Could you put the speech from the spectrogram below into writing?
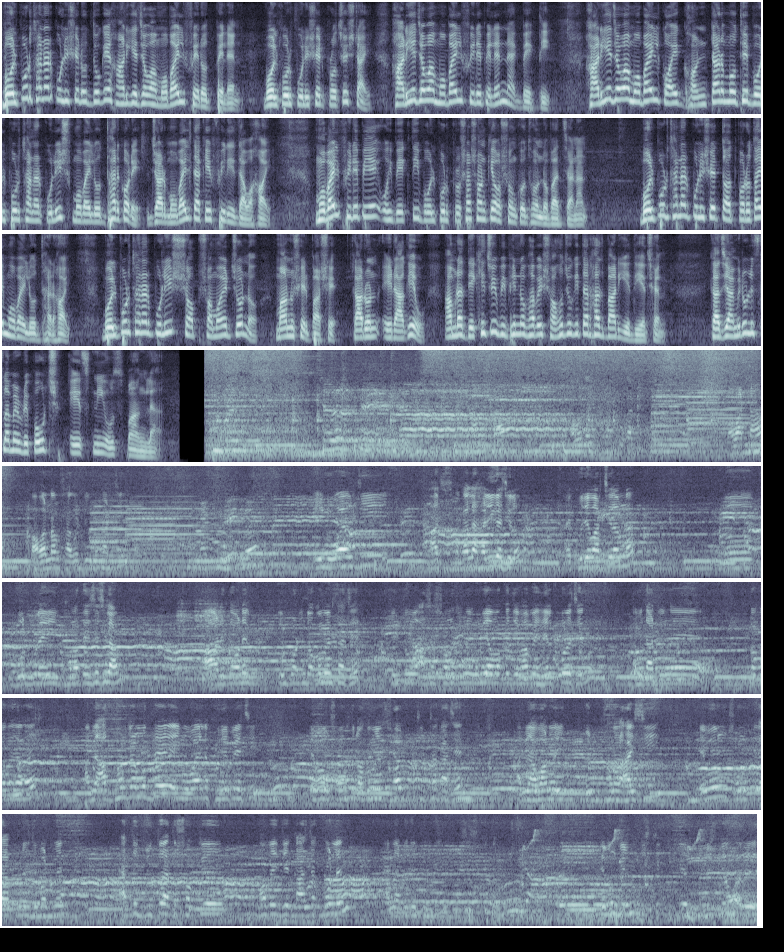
বোলপুর থানার পুলিশের উদ্যোগে হারিয়ে যাওয়া মোবাইল ফেরত পেলেন। বোলপুর পুলিশের প্রচেষ্টায় হারিয়ে যাওয়া মোবাইল ফিরে পেলেন এক ব্যক্তি। হারিয়ে যাওয়া মোবাইল কয়েক ঘণ্টার মধ্যে বোলপুর থানার পুলিশ মোবাইল উদ্ধার করে, যার মোবাইল তাকে ফিরিয়ে দেওয়া হয়। মোবাইল ফিরে পেয়ে ওই ব্যক্তি বোলপুর প্রশাসনকে অসংখ্য ধন্যবাদ জানান। বোলপুর থানার পুলিশের তৎপরতায় মোবাইল উদ্ধার হয়। বোলপুর থানার পুলিশ সব সময়ের জন্য মানুষের পাশে, কারণ এর আগেও আমরা দেখেছি বিভিন্নভাবে সহযোগিতার হাত বাড়িয়ে দিয়েছেন। কাজী আমিরুল ইসলামের রিপোর্ট এস নিউজ বাংলা। বাবার নাম? বাবার নাম সাগরদীপ মুখার্জি। এই মোবাইলটি আজ সকালে হারিয়ে গেছিল আমি খুঁজে পাচ্ছিলাম না। তো বোলপুরে এই থানাতে এসেছিলাম। আর এতে অনেক ইম্পর্টেন্ট ডকুমেন্টস আছে কিন্তু আসার সঙ্গে সঙ্গে উনি আমাকে যেভাবে হেল্প করেছেন আমি তার জন্য কৃতজ্ঞতা জানাই। আমি আধ ঘণ্টার মধ্যে এই মোবাইলটা খুঁজে পেয়েছি এবং সমস্ত ডকুমেন্টস সব ঠিকঠাক আছে আমি আমার ওই থানার আইসি এবং সমস্ত জেলা পুলিশ ডিপার্টমেন্ট এত দ্রুত, এত সক্রিয়ভাবে যে কাজটা করলেন, আমি আপনাদের। এবং বীরভূম ডিস্ট্রিক্ট পুলিশকেও আমি।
